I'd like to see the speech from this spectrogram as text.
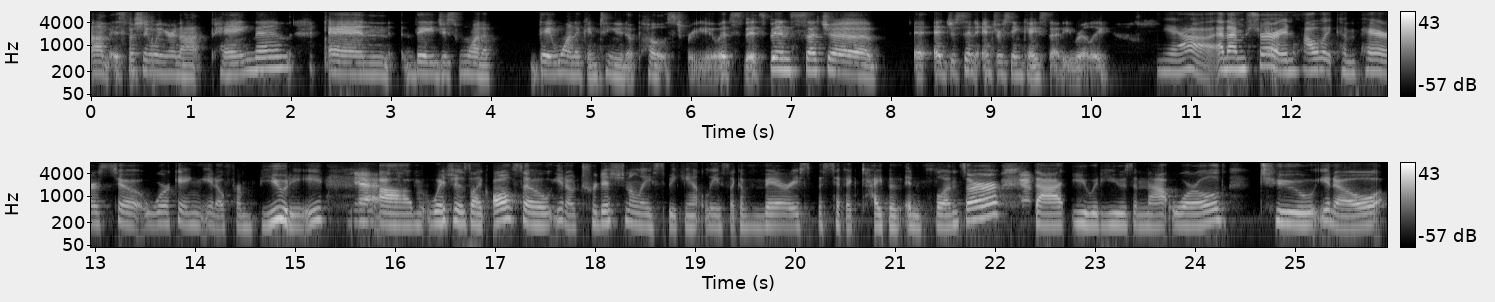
um, especially when you're not paying them and they just want to they want to continue to post for you. It's it's been such a, a just an interesting case study really yeah, and I'm sure yeah. in how it compares to working, you know, from beauty, yes. um, which is like also, you know, traditionally speaking, at least like a very specific type of influencer yeah. that you would use in that world to you know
